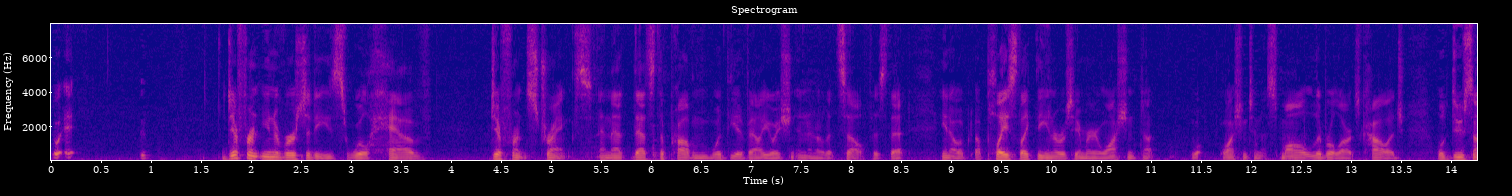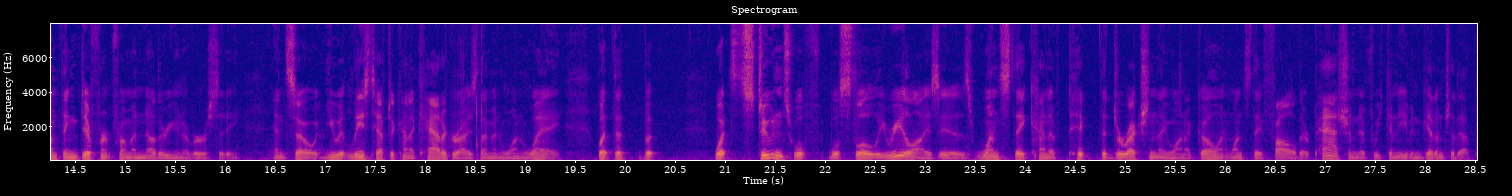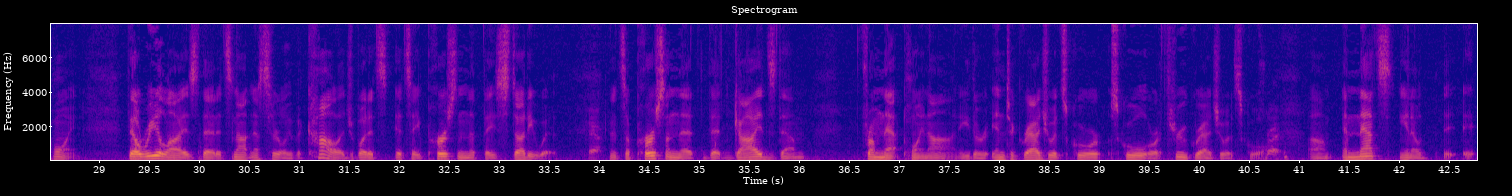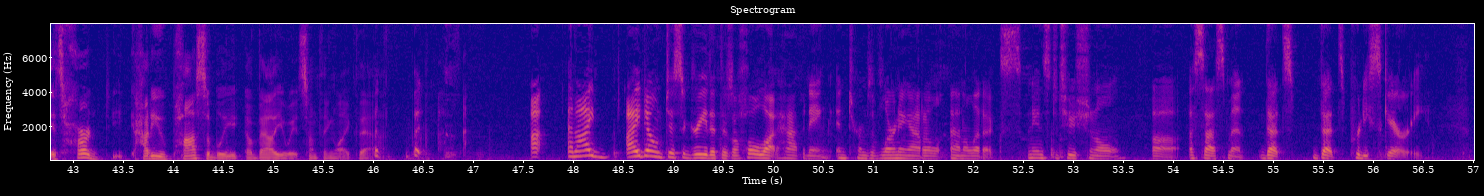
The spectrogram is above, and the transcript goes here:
Well, it- different universities will have different strengths, and that, that's the problem with the evaluation in and of itself, is that, you know, a place like the University of Mary Washington, Washington, a small liberal arts college, will do something different from another university. And so you at least have to kind of categorize them in one way. But the, but what students will, will slowly realize is, once they kind of pick the direction they want to go in, once they follow their passion, if we can even get them to that point, they'll realize that it's not necessarily the college, but it's, it's a person that they study with. Yeah. And it's a person that, that guides them from that point on, either into graduate school, school or through graduate school. Right. Um, and that's, you know, i- it's hard, how do you possibly evaluate something like that? But, I- and I, I don't disagree that there's a whole lot happening in terms of learning anal- analytics and institutional uh, assessment that's, that's pretty scary.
